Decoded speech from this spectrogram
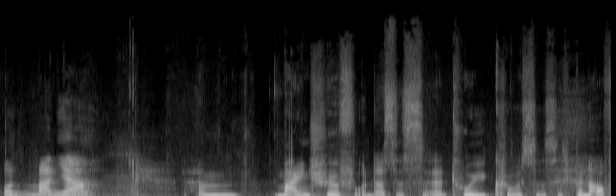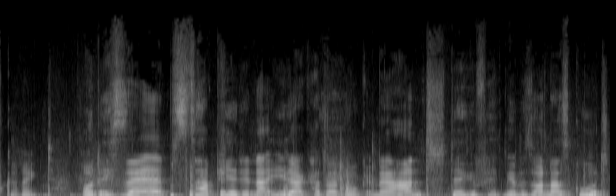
Und Manja? Ähm, mein Schiff und das ist äh, TUI Cruises. Ich bin aufgeregt. Und ich selbst habe hier den AIDA-Katalog in der Hand. Der gefällt mir besonders gut.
